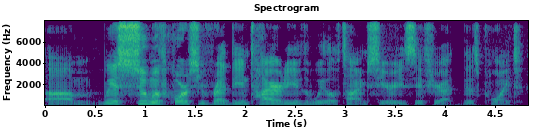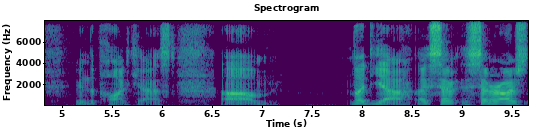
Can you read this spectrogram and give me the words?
Um, we assume, of course, you've read the entirety of the Wheel of Time series if you're at this point in the podcast. Um, but yeah, uh, Sem- Semiraj,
